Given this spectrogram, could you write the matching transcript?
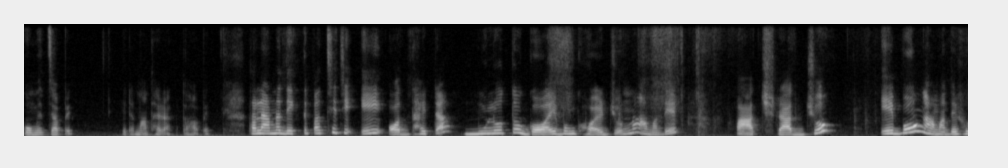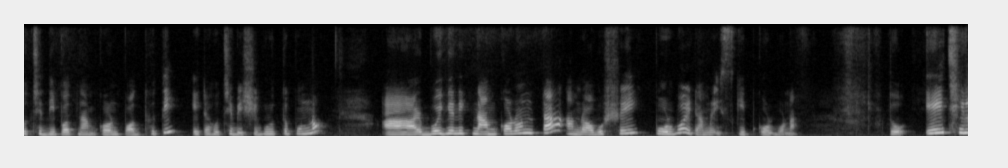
কমে যাবে। এটা মাথায় রাখতে হবে। তাহলে আমরা দেখতে পাচ্ছি যে এই অধ্যায়টা মূলত গ এবং ঘয়ের জন্য আমাদের পাঁচ রাজ্য এবং আমাদের হচ্ছে দ্বিপদ নামকরণ পদ্ধতি, এটা হচ্ছে বেশি গুরুত্বপূর্ণ। আর বৈজ্ঞানিক নামকরণটা আমরা অবশ্যই পড়ব, এটা আমরা স্কিপ করব না। তো এই ছিল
